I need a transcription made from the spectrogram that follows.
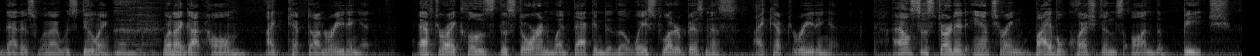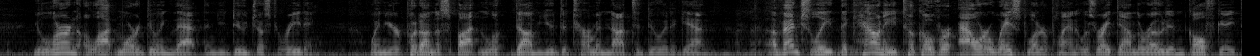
that is what I was doing. When I got home, I kept on reading it. After I closed the store and went back into the wastewater business, I kept reading it. I also started answering Bible questions on the beach. You learn a lot more doing that than you do just reading. When you're put on the spot and look dumb, you determine not to do it again. Eventually, the county took over our wastewater plant. It was right down the road in Gulfgate,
